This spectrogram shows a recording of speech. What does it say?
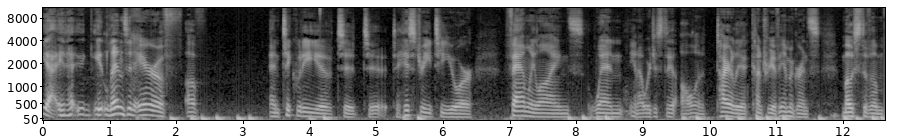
Yeah, it it lends an air of of antiquity of to to to history to your family lines when you know we're just a, all entirely a country of immigrants, most of them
